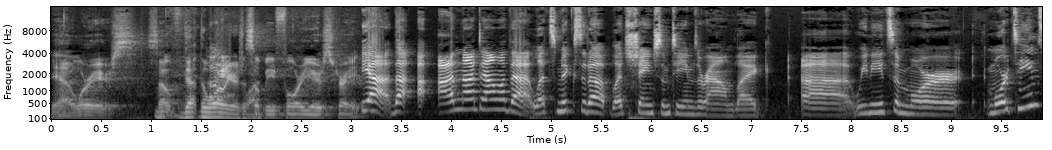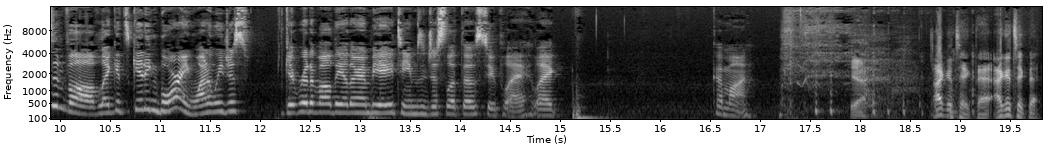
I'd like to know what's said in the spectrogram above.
Yeah, Warriors. So the, the Warriors this will be four years straight. Yeah, that I- I'm not down with that. Let's mix it up. Let's change some teams around. Like, uh, we need some more more teams involved. Like, it's getting boring. Why don't we just get rid of all the other NBA teams and just let those two play? Like, come on. Yeah. I could take that. I could take that.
